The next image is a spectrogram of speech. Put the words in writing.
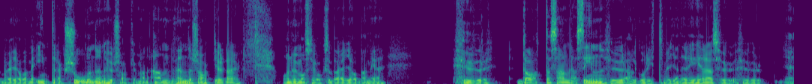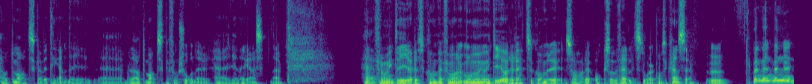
börja jobba med interaktionen, hur saker man använder saker där. Och nu måste vi också börja jobba med hur data samlas in, hur algoritmer genereras, hur, hur eh, automatiska beteenden, eh, eller automatiska funktioner eh, genereras. där. Eh, för om inte vi gör det så kommer, för om vi inte gör det rätt så, kommer det, så har det också väldigt stora konsekvenser. Mm. Men, men, men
